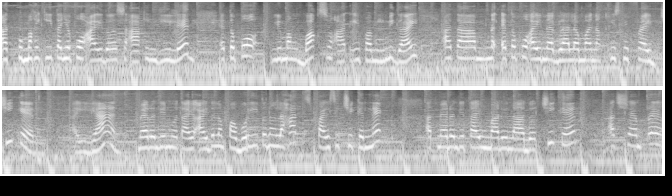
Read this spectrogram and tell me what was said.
At kung makikita niyo po, idol, sa aking gilid, ito po, limang box yung ating ipamimigay. At um, ito po ay naglalaman ng crispy fried chicken. Ayan. Meron din po tayo, idol, ang paborito ng lahat, spicy chicken neck. At meron din tayong marinado chicken. At syempre,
